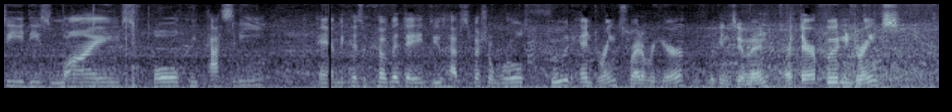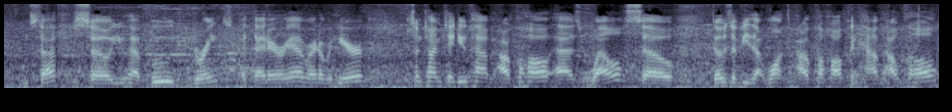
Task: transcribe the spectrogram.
see these lines full capacity. And because of COVID, they do have special rules food and drinks right over here. We can zoom in right there, food and drinks and stuff. So you have food, drinks at that area right over here. Sometimes they do have alcohol as well. So those of you that want alcohol can have alcohol.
